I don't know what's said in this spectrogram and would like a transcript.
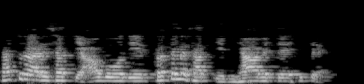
චතුරාර්ය සත්‍ය අවබෝධයේ ප්‍රථම සත්‍ය දිහාවට හිත නැමෙනවා.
